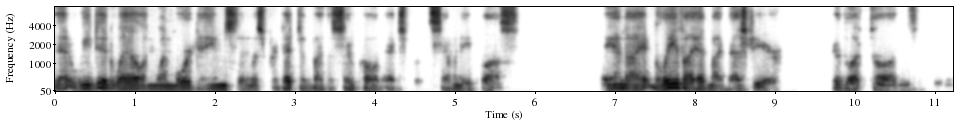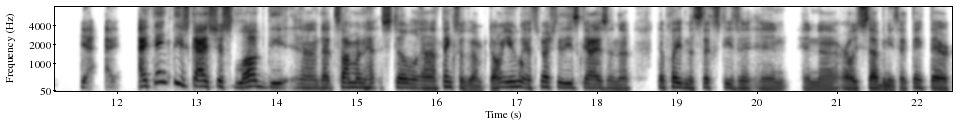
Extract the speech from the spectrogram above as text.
that we did well and won more games than was predicted by the so-called experts, 70 plus. And I believe I had my best year. Good luck, Todd. Yeah, I, I think these guys just love the uh, that someone still uh, thinks of them, don't you? Especially these guys in the that played in the '60s and in in uh, early '70s. I think they're,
